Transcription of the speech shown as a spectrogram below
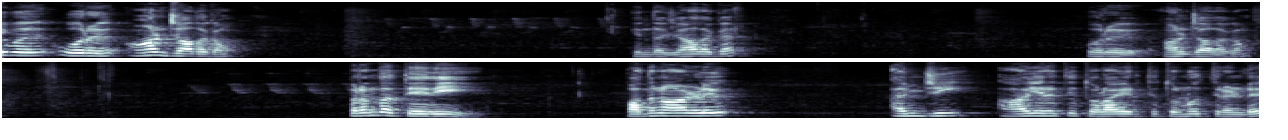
இவர் ஒரு ஆண் ஜாதகம். இந்த ஜாதகர் ஒரு ஆண் ஜாதகம். பிறந்த தேதி பதினாலு அஞ்சு ஆயிரத்தி தொள்ளாயிரத்தி தொண்ணூற்றி ரெண்டு.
